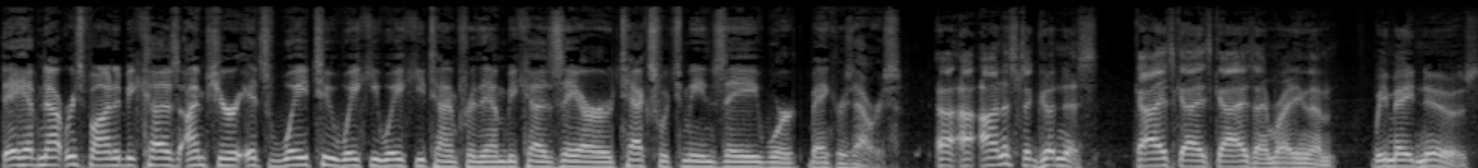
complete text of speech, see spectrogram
they have not responded because I'm sure it's way too wakey wakey time for them because they are techs, which means they work bankers hours. Uh, uh, honest to goodness, guys, guys, guys, I'm writing them. We made news.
